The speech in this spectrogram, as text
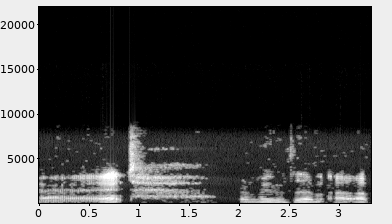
Alright. Remove them up.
